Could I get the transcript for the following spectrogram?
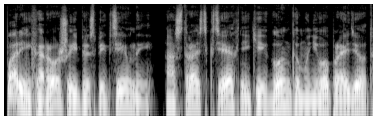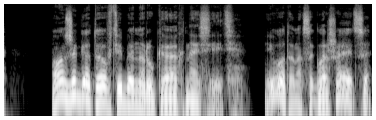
Парень хороший и перспективный, а страсть к технике и гонкам у него пройдет. Он же готов тебя на руках носить. И вот она соглашается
